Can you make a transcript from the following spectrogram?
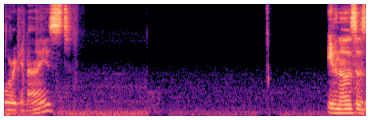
organized. Even though this is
